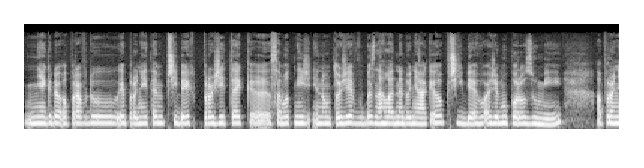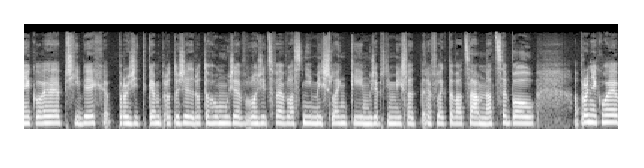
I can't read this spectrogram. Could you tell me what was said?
Někdo opravdu je pro něj ten příběh prožitek eh, samotný jenom to, že vůbec nahledne do nějakého příběhu a že mu porozumí. A pro někoho je příběh prožitkem, protože do toho může vložit své vlastní myšlenky, může přemýšlet, reflektovat sám nad sebou. A pro někoho je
